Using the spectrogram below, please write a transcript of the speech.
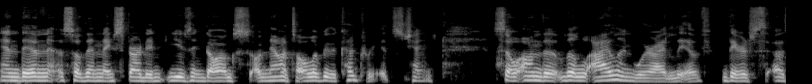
And then, so then they started using dogs. Now it's all over the country. It's changed so on the little island where I live, there's a,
